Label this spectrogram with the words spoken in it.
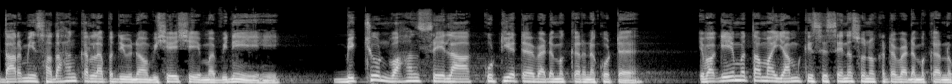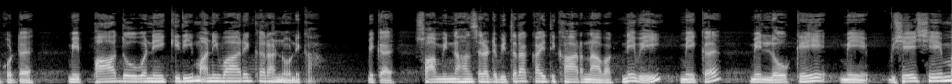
ධර්මී සඳහන් කරලපදිවෙනවා විශේෂයම විනයෙහි. භික්‍ෂූන් වහන්සේලා කුටියට වැඩම කරනකොට එවගේම තම යම් කිසි සෙනසුනකට වැඩම කරනකොට මේ පාදෝවනය කිරීම අනිවාරෙන් කරන්න ඕනික. මේක ස්වාමීන් වහන්සලට විතරක් අයිති කාරණාවක් නෙවෙයි මේක මේ ලෝකයේ මේ විශේෂයෙන්ම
